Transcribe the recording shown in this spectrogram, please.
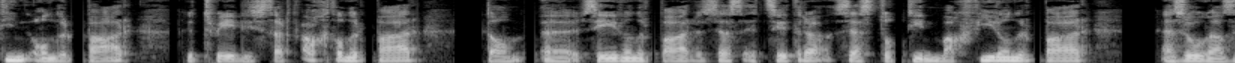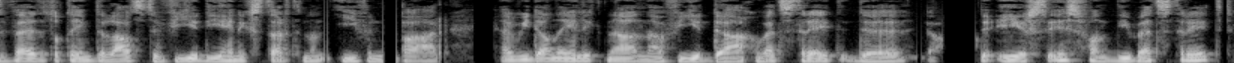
10 onder paar. De tweede die start 8 onder paar. Dan uh, 700 paar, 6, etc. 6 tot 10 mag 400 paar. En zo gaan ze verder tot de laatste vier die eigenlijk starten aan even paar. En wie dan eigenlijk na, na vier dagen wedstrijd de, ja, de eerste is van die wedstrijd,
